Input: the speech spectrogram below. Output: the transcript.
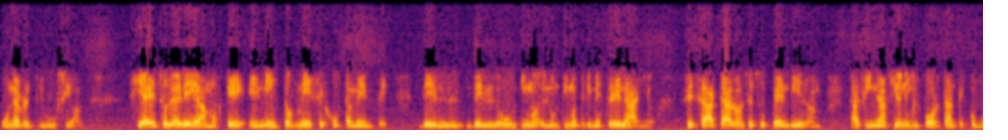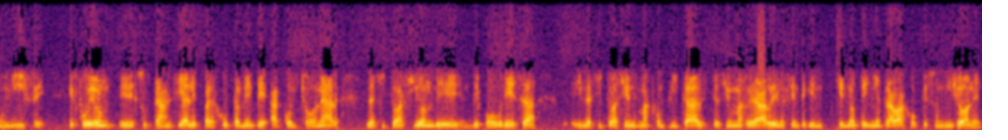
una retribución. Si a eso le agregamos que en estos meses justamente del, del último, el último trimestre del año se sacaron, se suspendieron asignaciones importantes como el IFE, que fueron eh, sustanciales para justamente acolchonar la situación de, de pobreza y las situaciones más complicadas, la situación más grave de la gente que, que no tenía trabajo, que son millones,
